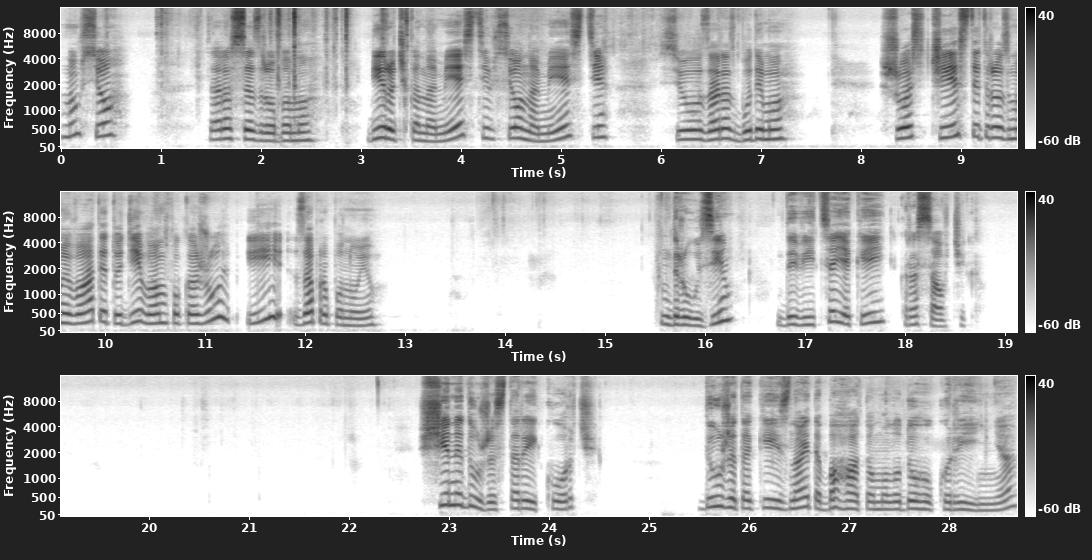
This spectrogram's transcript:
Ну, все. Зараз все зробимо. Бірочка на місці, все на місці. Все, зараз будемо щось чистити, розмивати, тоді вам покажу і запропоную. Друзі, дивіться, який красавчик. Ще не дуже старий корч, дуже такий, знаєте, багато молодого коріння,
